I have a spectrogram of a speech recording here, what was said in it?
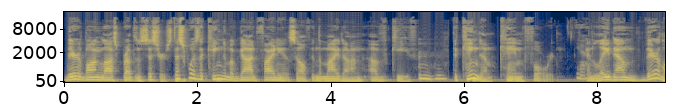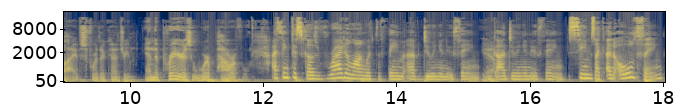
they're long lost brothers and sisters. This was the kingdom of God finding itself in the Maidan of Kiev. Mm-hmm. The kingdom came forward yeah. and lay down their lives for their country. And the prayers were powerful. I think this goes right along with the theme of doing a new thing, yeah. God doing a new thing. Seems like an old thing.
